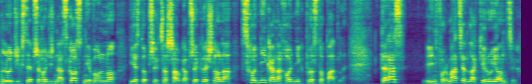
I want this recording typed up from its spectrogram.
Ludzi chce przechodzić na skos, nie wolno. Jest to przy- strzałka przekreślona z chodnika na chodnik prostopadle. Teraz informacja dla kierujących.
